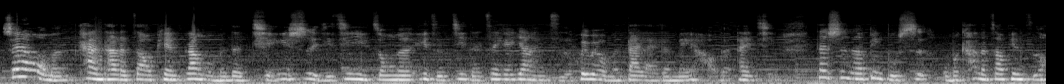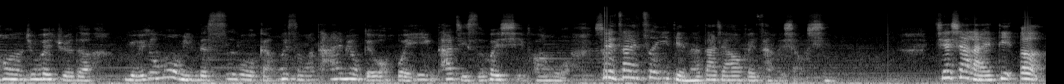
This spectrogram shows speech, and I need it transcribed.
虽然我们看他的照片，让我们的潜意识以及记忆中呢，一直记得这个样子，会为我们带来的美好的爱情，但是呢，并不是我们看了照片之后呢，就会觉得有一个莫名的失落感。为什么他还没有给我回应？他几时会喜欢我？所以在这一点呢，大家要非常的小心。接下来第二。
